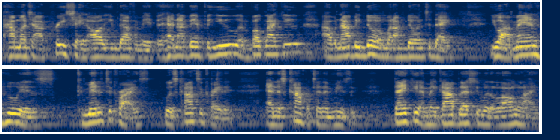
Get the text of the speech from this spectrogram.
how much I appreciate all you've done for me. If it had not been for you and folk like you, I would not be doing what I'm doing today. You are a man who is committed to Christ, who is consecrated, and is competent in music. Thank you, and may God bless you with a long life.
